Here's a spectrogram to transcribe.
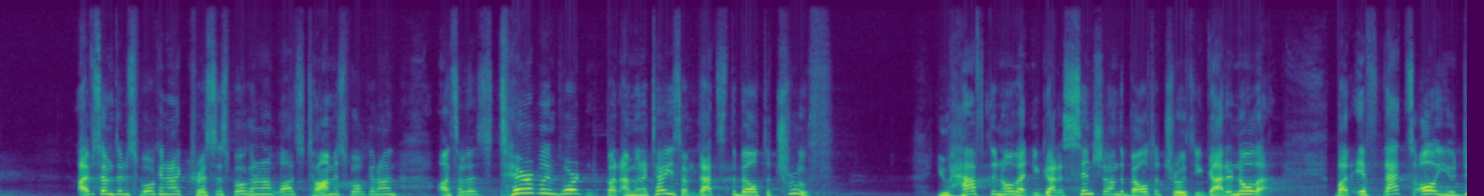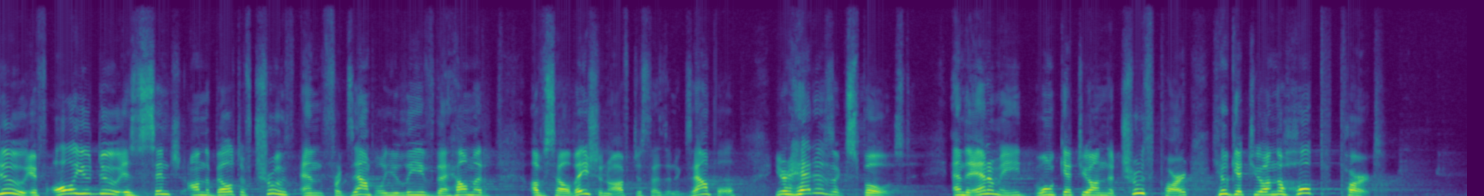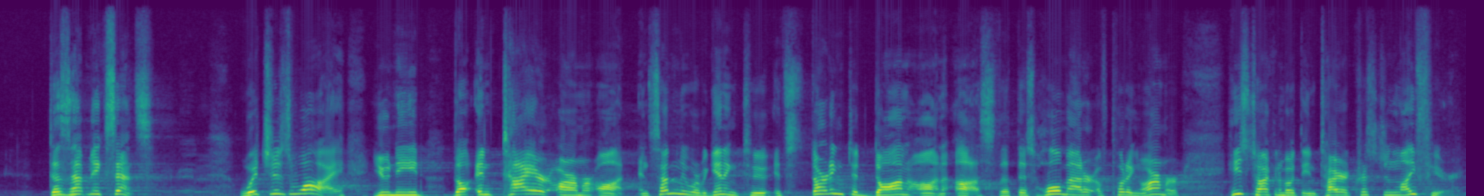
I've sometimes spoken on it, Chris has spoken on it lots, Tom has spoken on, on some of It's terribly important. But I'm going to tell you something. That's the belt of truth. You have to know that. You got to cinch on the belt of truth. You got to know that. But if that's all you do, if all you do is cinch on the belt of truth, and for example, you leave the helmet of salvation off, just as an example, your head is exposed. And the enemy won't get you on the truth part, he'll get you on the hope part. Does that make sense? Which is why you need the entire armor on. And suddenly we're beginning to, it's starting to dawn on us that this whole matter of putting armor, he's talking about the entire Christian life here.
